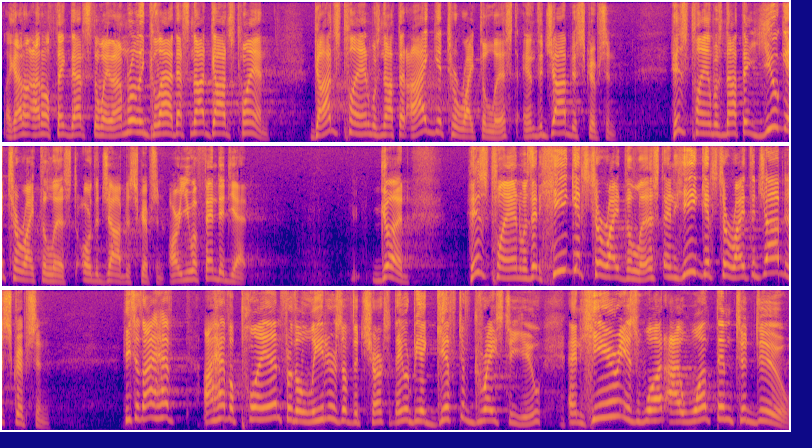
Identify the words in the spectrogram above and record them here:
Like, I don't, I don't think that's the way. I'm really glad that's not God's plan. God's plan was not that I get to write the list and the job description. His plan was not that you get to write the list or the job description. Are you offended yet? Good. His plan was that he gets to write the list and he gets to write the job description. He says, I have, I have a plan for the leaders of the church they would be a gift of grace to you, and here is what I want them to do.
